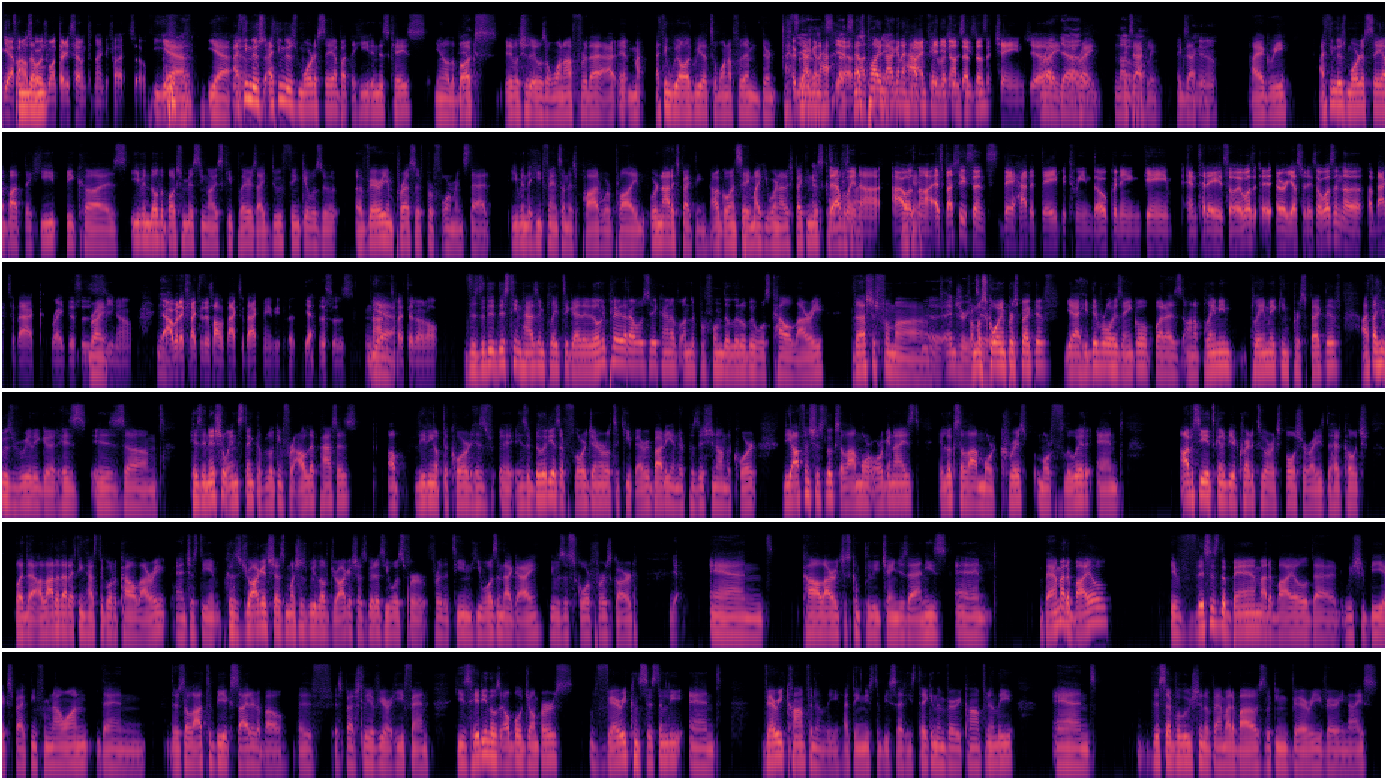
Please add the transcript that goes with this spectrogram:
Yeah, final score was one thirty seven to ninety five. So yeah, yeah, yeah, I think there's I think there's more to say about the Heat in this case. You know, the Bucks. Yeah. It was just it was a one off for that. I, I, think we all agree that's a one off for them. They're that's not gonna happen. Yeah, that's, that's probably not gonna happen. My opinion on that doesn't change. Yeah, right. Yeah, right. Exactly. Exactly. Yeah. I agree. I think there's more to say about the Heat because even though the Bucks are missing all these key players, I do think it was a, a very impressive performance that even the Heat fans on this pod were probably we're not expecting. I'll go and say, Mikey, we're not expecting this. Definitely I not. not. I okay. was not, especially since they had a day between the opening game and today. So it was eh, or yesterday. So it wasn't a, a back to back, right? This is right. you know, yeah, I would expect this off a back to back maybe, but yeah, this was not yeah. expected at all this, this team hasn't played together. The only player that I would say kind of underperformed a little bit was Kyle Lowry. That's just from a yeah, injury from too. a scoring perspective. Yeah, he did roll his ankle, but as on a playmaking playmaking perspective, I thought he was really good. His his um his initial instinct of looking for outlet passes up leading up the court, his his ability as a floor general to keep everybody in their position on the court. The offense just looks a lot more organized. It looks a lot more crisp, more fluid, and obviously it's going to be a credit to our exposure, right? He's the head coach. But uh, a lot of that I think has to go to Kyle Lowry and just the because Dragic, as much as we love Dragic, as good as he was for for the team, he wasn't that guy. He was a score first guard. Yeah. And Kyle Lowry just completely changes that. And he's and Bam Adebayo, if this is the Bam Adebayo that we should be expecting from now on, then there's a lot to be excited about. If especially if you're a Heat fan, he's hitting those elbow jumpers very consistently and very confidently. I think needs to be said. He's taken them very confidently, and this evolution of Bam Adebayo is looking very, very nice.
